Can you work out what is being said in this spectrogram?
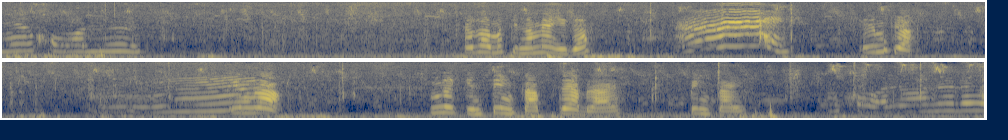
เนื้อคน แล้วเรามากินน้ำแม่ อีกเหรออ้ายอิ่มจ้ะอิ่มแล้วมันได้กินปิ้งตับแซ่บหลาย ปิ้งไต ขอนอนนะเด้อ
